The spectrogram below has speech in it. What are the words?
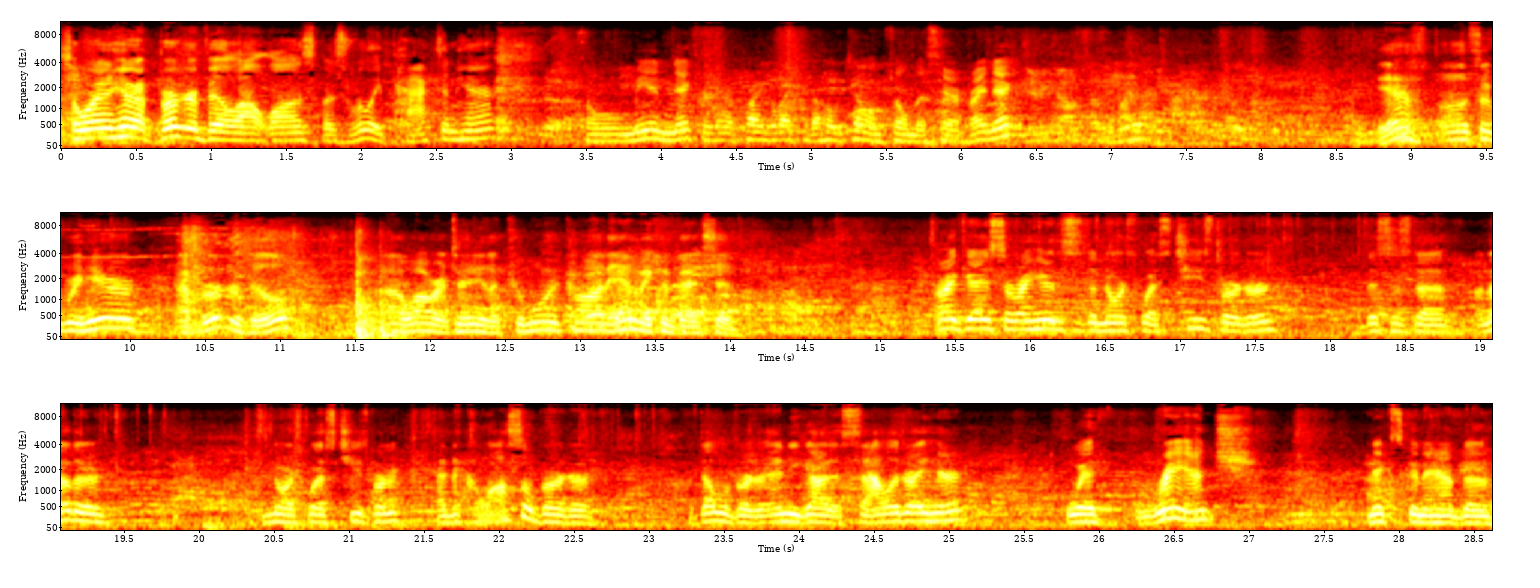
So we're in here at Burgerville Outlaws, but it's really packed in here. So me and Nick are gonna probably go back to the hotel and film this here, right, Nick? Yeah, well, looks like we're here at Burgerville uh, while we're attending the KumoriCon Anime Convention. All right, guys. So right here, this is the Northwest Cheeseburger. This is the another Northwest Cheeseburger and the Colossal Burger, a double burger, and you got a salad right here with ranch. Nick's gonna have the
